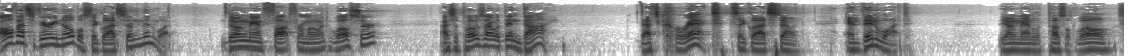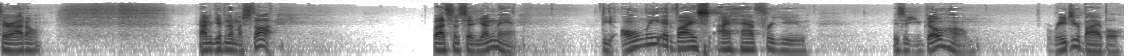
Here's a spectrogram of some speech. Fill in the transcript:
all that's very noble, said Gladstone. And then what? The young man thought for a moment. Well, sir, I suppose I would then die. That's correct, said Gladstone. And then what? The young man looked puzzled. Well, sir, I don't, I haven't given that much thought. Gladstone said, Young man, the only advice I have for you is that you go home, read your Bible,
